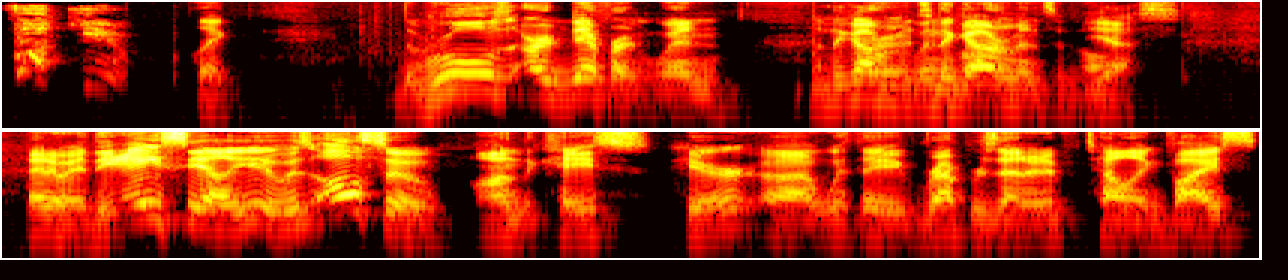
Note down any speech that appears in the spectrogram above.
Fuck you. Like the rules are different when when the government's when the involved. government's involved. Yes. Anyway, the ACLU is also on the case here uh, with a representative telling Vice.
